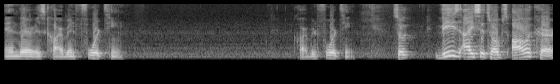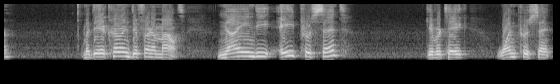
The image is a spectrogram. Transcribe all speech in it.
and there is carbon 14. Carbon 14. So these isotopes all occur, but they occur in different amounts. 98%, give or take, 1%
